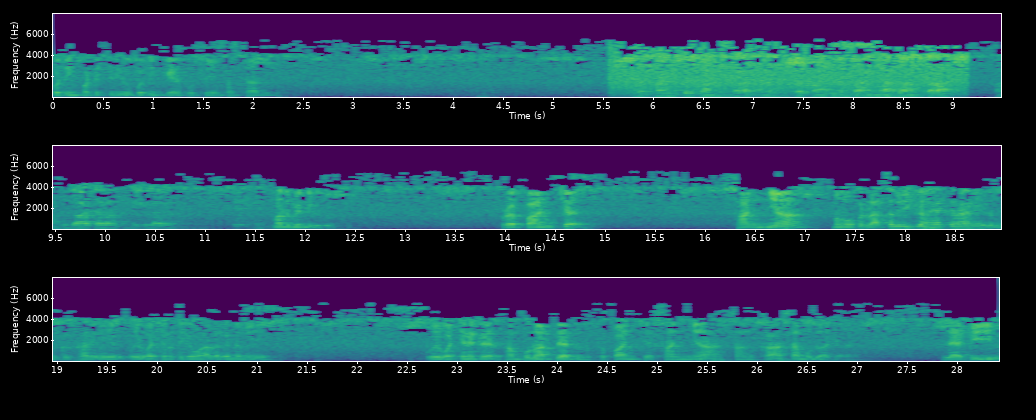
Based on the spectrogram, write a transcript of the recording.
උපදීන් පටිච්ච නිරූපදීන් කියන පුස්තකයෙන් පස්සාවි. ප්‍රපංච සංස්කාර ප්‍රපංච සංඥා සංස්කාර සමුදාචරණ කියලා මදුබින්දික සූත්‍රය. ප්‍රපංච සංඥා මම ඕක ලස්සන විග්‍රහයක් කරා නේද මොකක් හරි ඔය වචන ටිකම අල්ලගෙන මේ ওই වචනෙට සම්පූර්ණ අර්ථයක් දුන්නු ප්‍රපංච සංඥා සංකා සමුදාචරය ලැබීම්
